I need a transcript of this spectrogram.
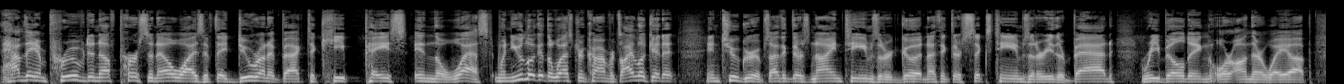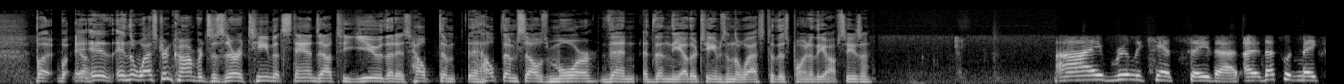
have they improved enough personnel wise if they do run it back to keep pace in the West? When you look at the Western Conference, I look at it in two groups. I think there's nine teams that are good, and I think there's six teams that are either bad, rebuilding, or on their way up. But yeah. in, in the Western Conference, is there a team that stands out to you that has helped them help themselves more than than the other teams in the West to this point of the offseason? I really can't say that. I, that's what makes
